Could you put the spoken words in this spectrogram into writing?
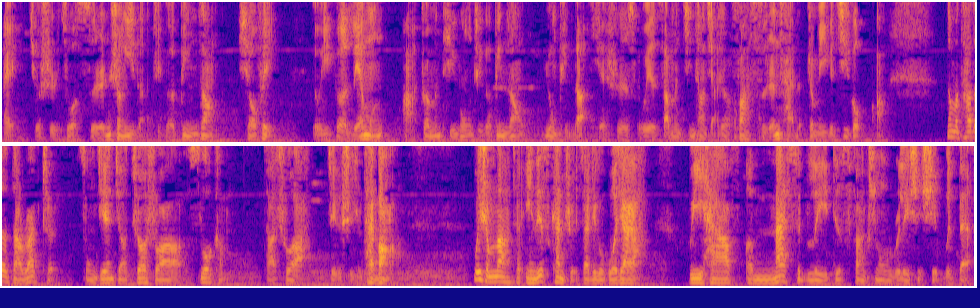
哎，就是做死人生意的这个殡葬消费有一个联盟啊，专门提供这个殡葬用品的，也是所谓咱们经常讲叫发死人财的这么一个机构啊。那么他的 director 总监叫 Joshua Slocum，他说啊，这个事情太棒了，为什么呢？他 In this country，在这个国家呀，we have a massively dysfunctional relationship with death。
